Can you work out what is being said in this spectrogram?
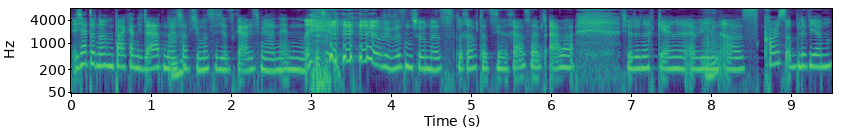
Ich hatte noch ein paar Kandidaten, aber ich Mhm. glaube, die muss ich jetzt gar nicht mehr nennen. Wir wissen schon, was, worauf das hier rausläuft, aber ich würde noch gerne erwähnen Mhm. aus Course Oblivion,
